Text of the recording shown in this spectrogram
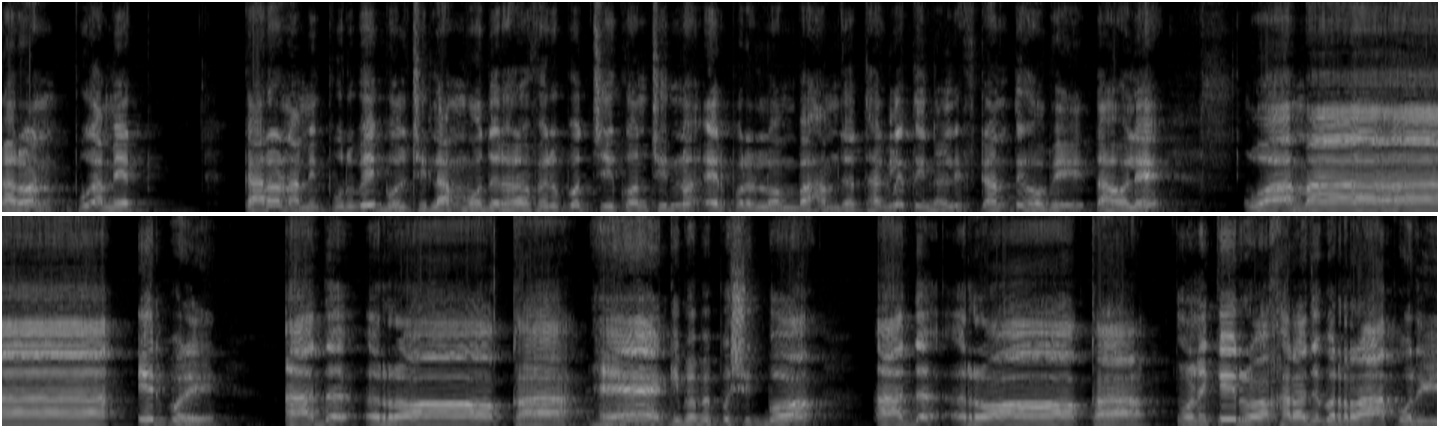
কারণ আমি কারণ আমি পূর্বেই বলছিলাম, মদের হরফের উপর চিকন চিহ্ন, এরপরে লম্বা হামজা থাকলে তিন আলিফ টানতে হবে। তাহলে ওয়ামা এরপরে আদ র কা হ্যাঁ কীভাবে শিখব? আদ র কা, অনেকেই র খারা যাবার রা পড়ি।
